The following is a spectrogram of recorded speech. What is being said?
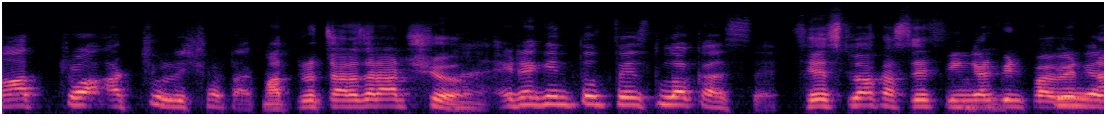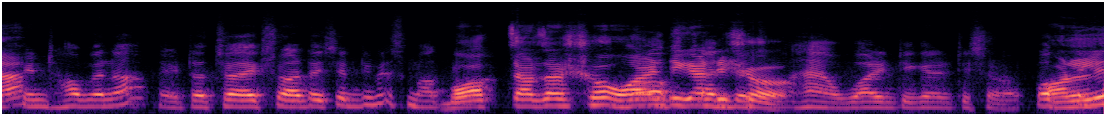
মাত্র আটচল্লিশশো টাকা। মাত্র চার হাজার আটশো? হ্যাঁ এটা কিন্তু ফেস লক আছে। ফেস লক আছে ফিঙ্গারপ্রিন্ট পাবেন না? ফিঙ্গারপ্রিন্ট হবে না এটা হচ্ছে একশো আঠাশের ডিভাইস মাত্র বক চার্জার সহ ওয়ারেন্টি গ্যারান্টি সহ? হ্যাঁ ওয়ারেন্টি গ্যারান্টি সহ। অনলি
